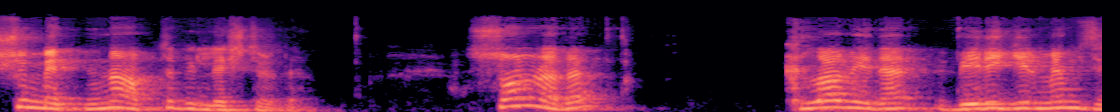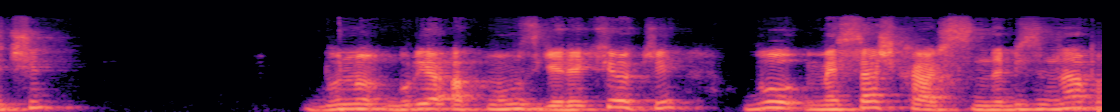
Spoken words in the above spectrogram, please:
şu metni ne yaptı? Birleştirdi. Sonra da klavyeden veri girmemiz için bunu buraya atmamız gerekiyor ki bu mesaj karşısında bizim ne yap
